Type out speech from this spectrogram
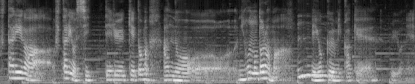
2人が2人を知ってるけど、まあ、あの日本のドラマうんでよく見かけるよね。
